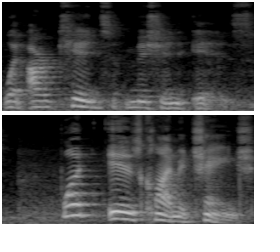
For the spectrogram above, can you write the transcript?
what our kids' mission is. What is climate change?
